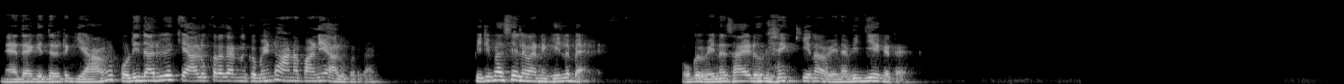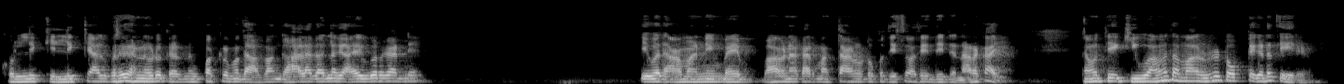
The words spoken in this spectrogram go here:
නෑදෑ ගෙදරට ගියාම පොඩි දරුවෙක් යාළු කරගන්න කමෙන්ට ආනපානිය යාළු කරගන්න. පිටිපස්සේ ලවන්න කියලා බෑ. ඕක වෙන සයිඩෝ කෙනෙක් කියනවා වෙන විදියකට. කොල්ලෙක් කෙල්ලෙක් යාළු කරගන්නකොට කරන උපක්‍රම දාපන් ගහලා ගන්න ආයු කරගන්නේ. ඒව සාමාන්‍යයෙන් මේ භාවනා කර්මස්ථානවලට උපදේශ වශයෙන් දෙන්න නරකයි. නමුත් ඒ කිව්වම තමාරුට টොප් එකට තේරෙනවා.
